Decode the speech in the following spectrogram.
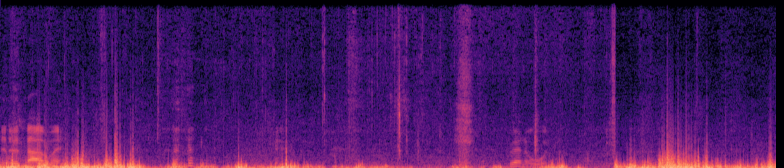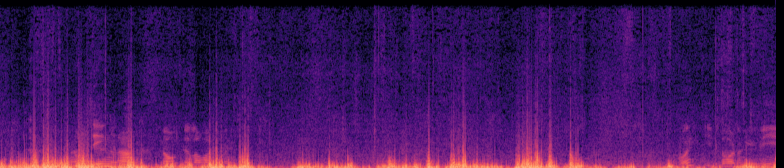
จะเดินตามไหม เพื่อนอูด จริงเหรอ น้องจะรอดไหมโอ้ยอีกตัวหนึงอยู่นี่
